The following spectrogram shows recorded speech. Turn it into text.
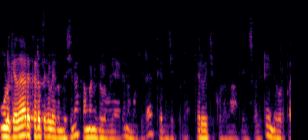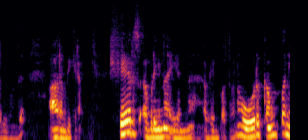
உங்களுக்கு ஏதாவது கருத்துக்கள் இருந்துச்சுன்னா கமெண்ட்கள் வழியாக நம்மக்கிட்ட தெரிஞ்சுக்கலாம் தெரிவிச்சுக்கொள்ளலாம் அப்படின்னு சொல்லிட்டு இந்த ஒரு பதிவு வந்து ஆரம்பிக்கிறேன். ஷேர்ஸ் அப்படின்னா என்ன அப்படின்னு பார்த்தோம்னா ஒரு கம்பெனி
